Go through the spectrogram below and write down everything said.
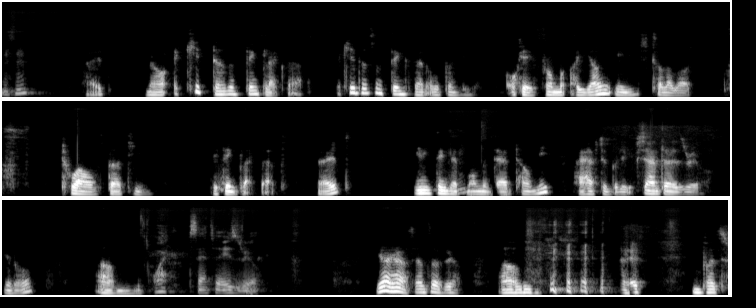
hmm right? Now a kid doesn't think like that. A kid doesn't think that openly. Okay, from a young age till about 12, 13, they think like that, right? Anything that Mhm. mom and dad tell me, I have to believe. Santa is real, you know? Um, What Santa is real. yeah, yeah, Santa is real. Um, right? But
